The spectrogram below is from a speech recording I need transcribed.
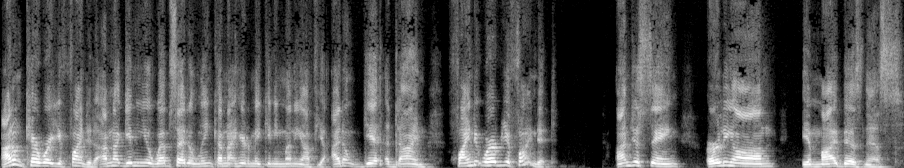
I don't care where you find it. I'm not giving you a website, a link. I'm not here to make any money off you. I don't get a dime. Find it wherever you find it. I'm just saying early on in my business,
